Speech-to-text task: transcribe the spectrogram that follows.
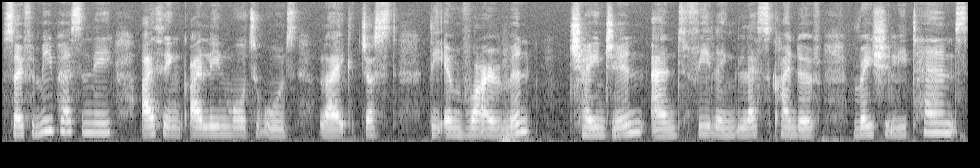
So for me personally, I think I lean more towards like just the environment changing and feeling less kind of racially tense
